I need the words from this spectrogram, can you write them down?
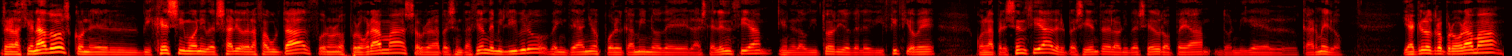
Relacionados con el vigésimo aniversario de la facultad fueron los programas sobre la presentación de mi libro, 20 años por el camino de la excelencia, en el auditorio del edificio B, con la presencia del presidente de la Universidad Europea, don Miguel Carmelo. Y aquel otro programa,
